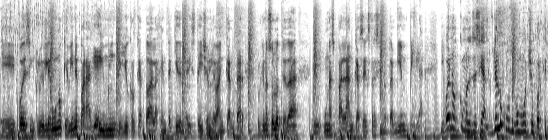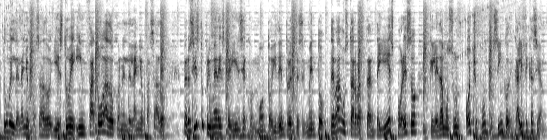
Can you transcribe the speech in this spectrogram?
eh, puedes incluirle uno que viene para gaming, que yo creo que a toda la gente aquí de Medistation le va a encantar, porque no solo te da eh, unas palancas extras, sino también pila. Y bueno, como les decía, yo lo juzgo mucho porque tuve el del año pasado y estuve infatuado con el del año pasado, pero si es tu primera experiencia con moto y dentro de este segmento te va a gustar bastante y es por eso que le damos un 8.5 de calificación.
